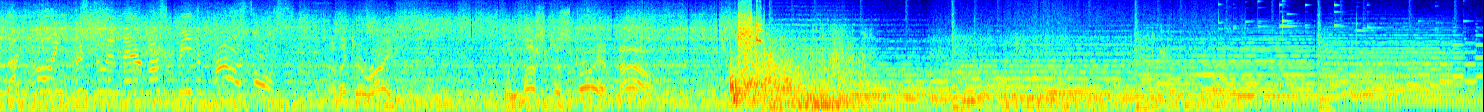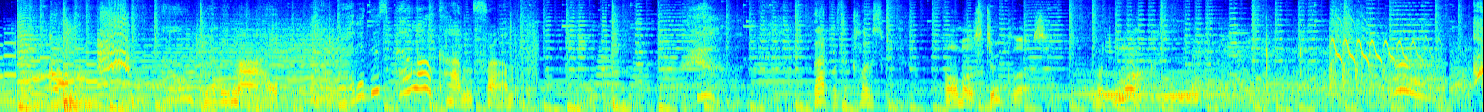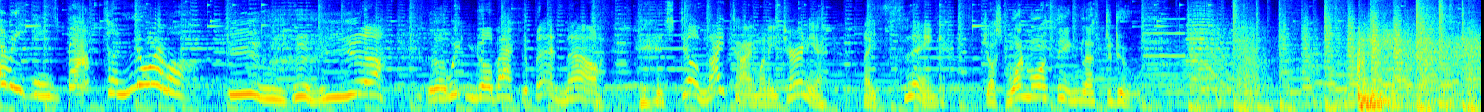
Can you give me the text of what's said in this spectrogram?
That glowing crystal in there must be the power source. I think you're right. We must destroy it now. Come from? That was a close one. Almost too close. But look. Everything's back to normal. yeah. Uh, we can go back to bed now. It's still nighttime on Eternia, I think. Just one more thing left to do.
